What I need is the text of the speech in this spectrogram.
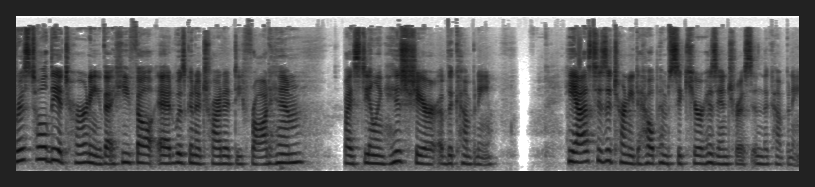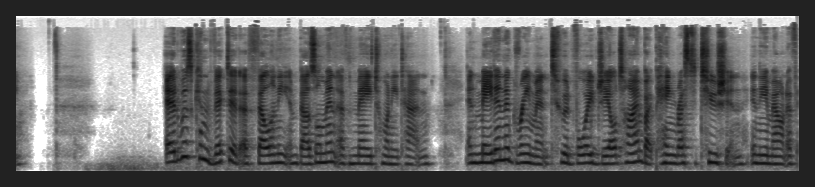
Chris told the attorney that he felt Ed was going to try to defraud him by stealing his share of the company. He asked his attorney to help him secure his interest in the company. Ed was convicted of felony embezzlement of May 2010 and made an agreement to avoid jail time by paying restitution in the amount of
